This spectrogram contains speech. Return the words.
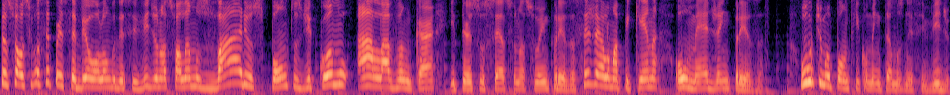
Pessoal, se você percebeu ao longo desse vídeo, nós falamos vários pontos de como alavancar e ter sucesso na sua empresa, seja ela uma pequena ou média empresa. O último ponto que comentamos nesse vídeo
